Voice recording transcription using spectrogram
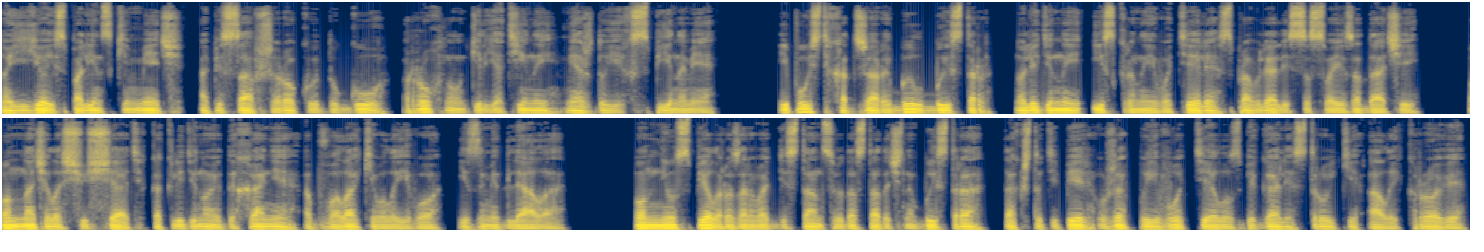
но ее исполинский меч, описав широкую дугу, рухнул гильотиной между их спинами. И пусть Хаджар и был быстр, но ледяные искры на его теле справлялись со своей задачей. Он начал ощущать, как ледяное дыхание обволакивало его и замедляло. Он не успел разорвать дистанцию достаточно быстро, так что теперь уже по его телу сбегали струйки алой крови,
